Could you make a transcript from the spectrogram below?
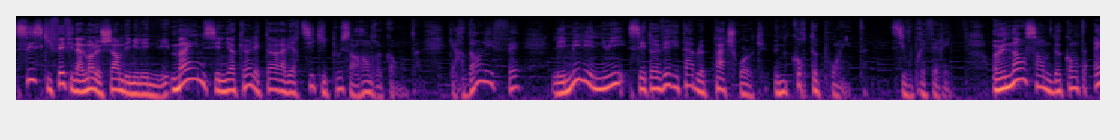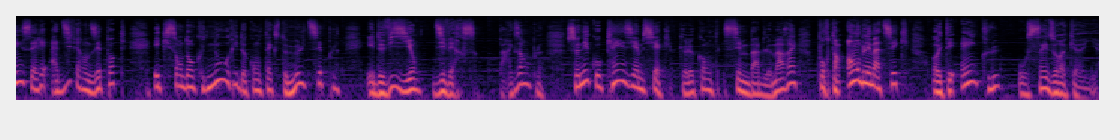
C'est ce qui fait finalement le charme des Mille et une nuits, même s'il n'y a qu'un lecteur averti qui peut s'en rendre compte. Car dans les faits, les Mille et nuits, c'est un véritable patchwork, une courte pointe, si vous préférez un ensemble de contes insérés à différentes époques et qui sont donc nourris de contextes multiples et de visions diverses. Par exemple, ce n'est qu'au 15e siècle que le conte Simbad le marin, pourtant emblématique, a été inclus au sein du recueil.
